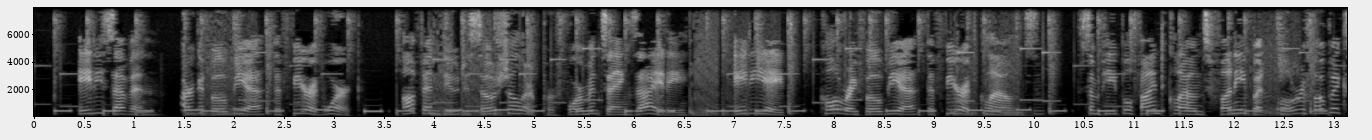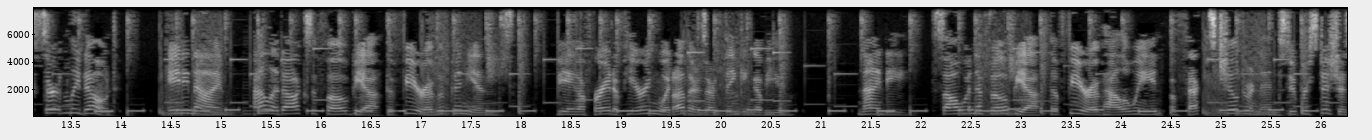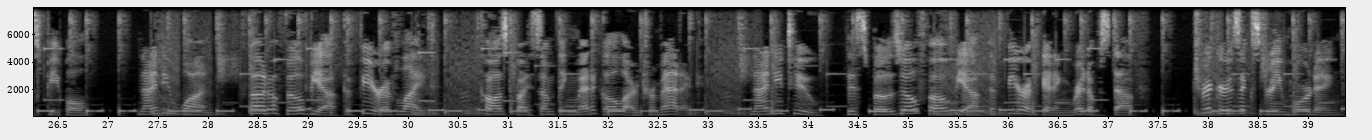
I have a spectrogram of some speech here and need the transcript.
87. Ergophobia, the fear of work. Often due to social or performance anxiety. 88. Coulrophobia, the fear of clowns. Some people find clowns funny but coulrophobics certainly don't. 89. Allodoxophobia, the fear of opinions. Being afraid of hearing what others are thinking of you. 90. Samhainophobia, the fear of Halloween, affects children and superstitious people. 91. Photophobia, the fear of light, caused by something medical or traumatic. 92. Disposophobia, the fear of getting rid of stuff. Triggers extreme hoarding.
